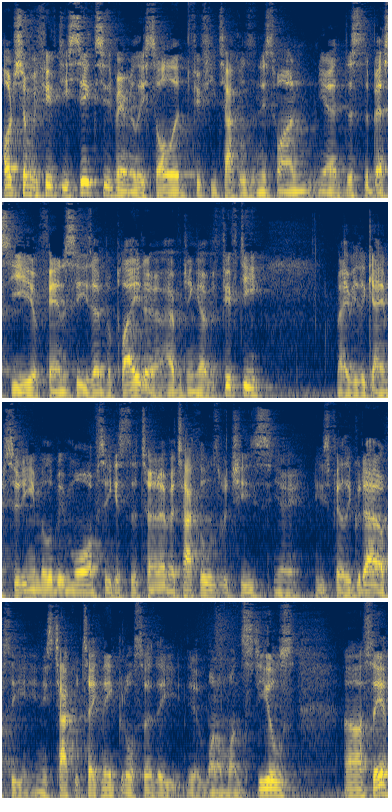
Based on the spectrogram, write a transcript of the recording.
Hodgson with 56, he's been really solid. 50 tackles in this one. You know, this is the best year of fantasy he's ever played, uh, averaging over 50. Maybe the game suiting him a little bit more. Obviously, he gets the turnover tackles, which he's you know he's fairly good at. Obviously, in his tackle technique, but also the, the one-on-one steals. Uh, so yeah,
